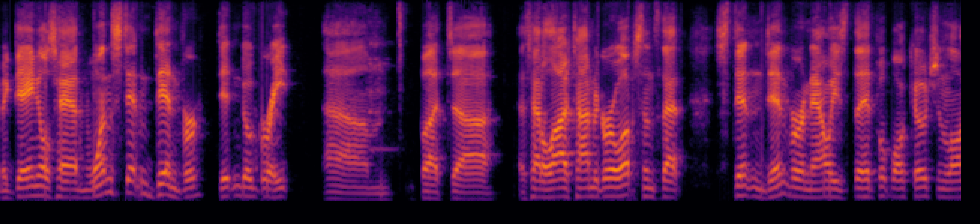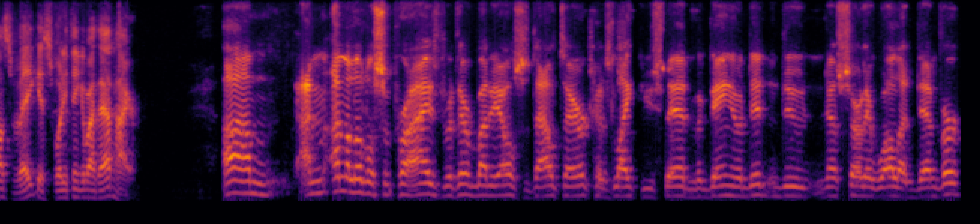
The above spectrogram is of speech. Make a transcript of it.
McDaniels had one stint in Denver, didn't go great, um, but uh, has had a lot of time to grow up since that stint in Denver. Now he's the head football coach in Las Vegas. What do you think about that hire? Um, I'm I'm a little surprised with everybody else that's out there because, like you said, McDaniel didn't do necessarily well in Denver,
